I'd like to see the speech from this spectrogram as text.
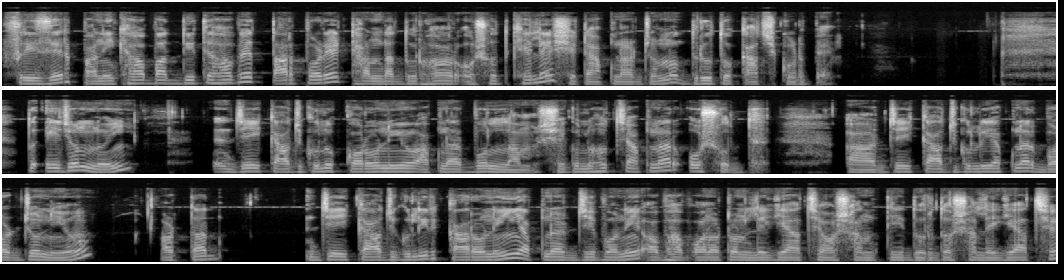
ফ্রিজের পানি খাওয়া বাদ দিতে হবে, তারপরে ঠান্ডা দূর হওয়ার ওষুধ খেলে সেটা আপনার জন্য দ্রুত কাজ করবে। তো এই জন্যই যেই কাজগুলো করণীয় আপনার বললাম, সেগুলো হচ্ছে আপনার ওষুধ। আর যেই কাজগুলি আপনার বর্জনীয়, অর্থাৎ যেই কাজগুলির কারণেই আপনার জীবনে অভাব অনটন লেগে আছে, অশান্তি, দুর্দশা লেগে আছে,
